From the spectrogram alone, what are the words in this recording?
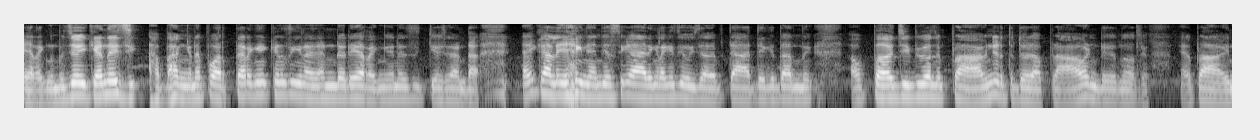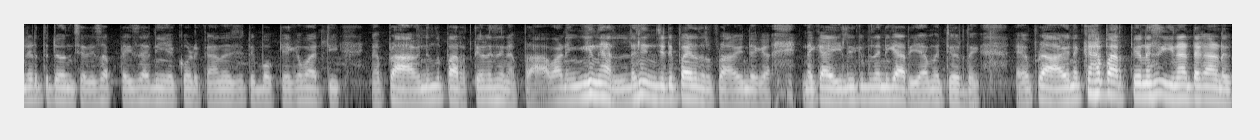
ഇറങ്ങുമ്പോൾ ചോദിക്കാന്ന് വെച്ച്. അപ്പം അങ്ങനെ പുറത്തിറങ്ങി നിൽക്കുന്ന സീനാണ് രണ്ടുപേരും ഇറങ്ങുന്ന സിറ്റുവേഷൻ കണ്ട. അത് കളിയാക്കി ഞാൻ ജസ്റ്റ് കാര്യങ്ങളൊക്കെ ചോദിച്ചാൽ ടാറ്റയൊക്കെ തന്ന്. അപ്പോൾ ജി ബി പറഞ്ഞു പ്രാവിന്റെ എടുത്തിട്ട് വരാം. പ്രാവുണ്ട് എന്ന് പറഞ്ഞു. ഞാൻ പ്രാവിന്റെ എടുത്തിട്ട് വന്ന് ചെറിയ സർപ്രൈസ് ആയിട്ട് നീയൊക്കെ കൊടുക്കാന്ന് വെച്ചിട്ട് ബൊക്കെയൊക്കെ മാറ്റി. ഞാൻ പ്രാവിനൊന്ന് പറത്തി വേണ്ട സീന പ്രാവാണെങ്കിൽ നല്ല നെഞ്ചടിപ്പായിരുന്നു പ്രാവിന്റെ ഒക്കെ. എന്റെ കയ്യിലിരിക്കുമ്പോൾ എനിക്ക് അറിയാൻ പറ്റുമായിരുന്നു. പ്രാവിനൊക്കെ പറത്തി വേണ്ട സീനായിട്ട് കാണും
